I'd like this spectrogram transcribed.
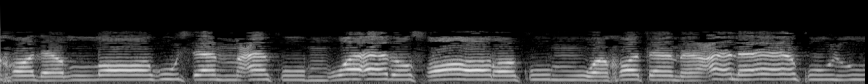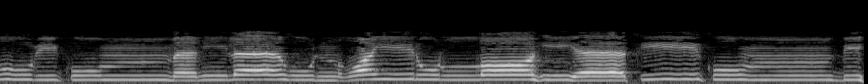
أخذ الله سمعكم وأبصاركم وختم على قلوبكم من إله غير الله ياتيكم به.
